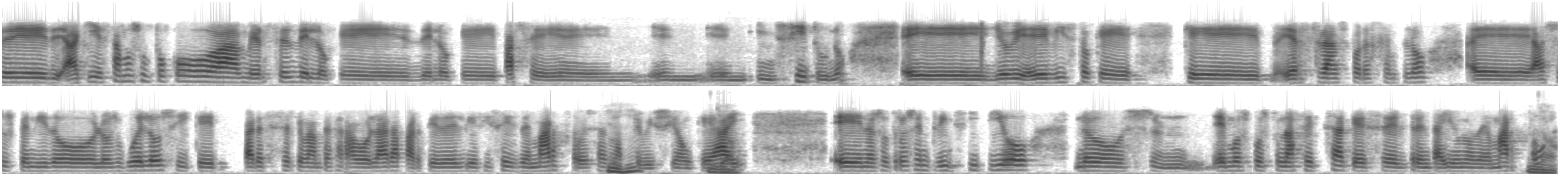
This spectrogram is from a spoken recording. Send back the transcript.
eh, aquí estamos un poco a merced de lo que de lo que pase en, en- en in situ, ¿no? Eh, yo he visto que que Air France, por ejemplo, eh, ha suspendido los vuelos y que parece ser que va a empezar a volar a partir del 16 de marzo. Esa es la previsión que hay. Eh, nosotros, en principio, nos mm, hemos puesto una fecha que es el 31 de marzo No.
